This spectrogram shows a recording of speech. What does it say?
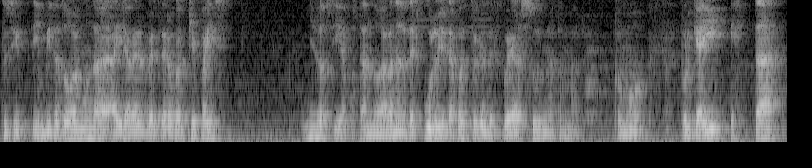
tú sí, invito a todo el mundo a, a ir a ver el vertedero a cualquier país. Yo sí apostando, hablando del culo, yo te apuesto que el de Corea del Sur no es tan malo. Como, porque ahí está,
